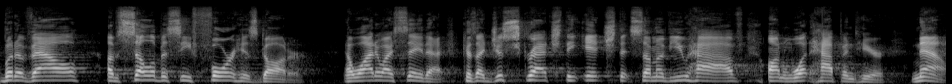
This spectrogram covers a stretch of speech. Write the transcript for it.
but a vow of celibacy for his daughter. Now, why do I say that? Because I just scratched the itch that some of you have on what happened here. Now,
